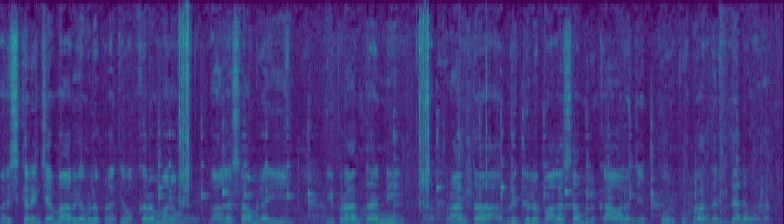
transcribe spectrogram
పరిష్కరించే మార్గంలో ప్రతి ఒక్కరూ మనము భాగస్వాములు అయ్యి ఈ ప్రాంతాన్ని ప్రాంత అభివృద్ధిలో భాగస్వాములు కావాలని చెప్పి కోరుకుంటూ అందరికీ ధన్యవాదాలు.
